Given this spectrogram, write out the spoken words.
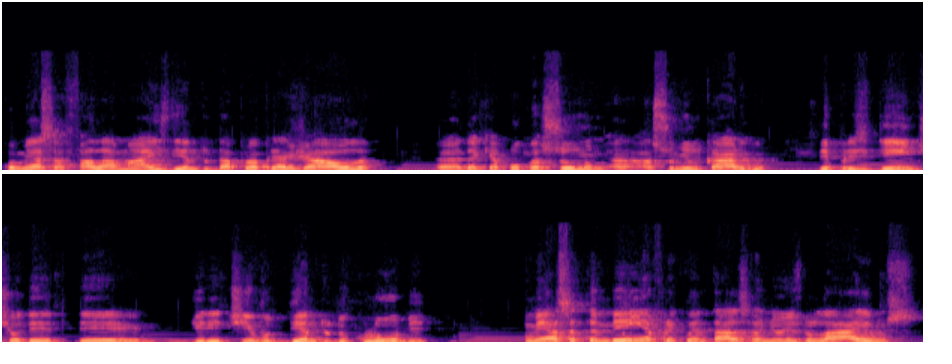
começa a falar mais dentro da própria jaula, uh, daqui a pouco assume, assume um cargo de presidente ou de, de, diretivo dentro do clube, começa também a frequentar as reuniões do Lions,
